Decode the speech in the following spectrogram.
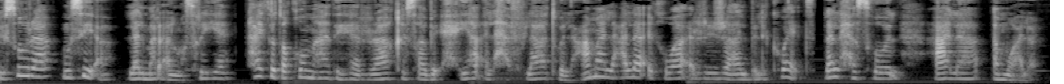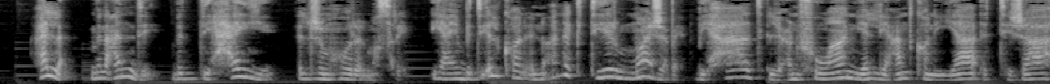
بصورة مسيئة للمرأة المصرية حيث تقوم هذه الراقصة بإحياء الحفلات والعمل على إغواء الرجال بالكويت للحصول على أموالهم. هلأ من عندي بدي حيي الجمهور المصري. يعني بدي لكم إنه أنا كتير معجبة بهذا العنفوان يلي عندكم إياه اتجاه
